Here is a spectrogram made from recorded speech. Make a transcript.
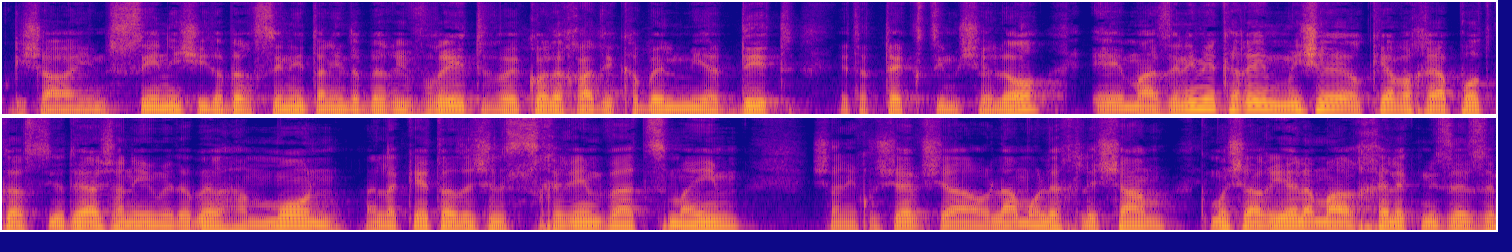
פגישה עם סיני שידבר סינית אני אדבר עברית וכל אחד יקבל מיידית את הטקסטים שלו. אה, מאזינים יקרים מי שעוקב אחרי הפודקאסט יודע שאני מדבר המון על הקטע הזה של שכירים ועצמאים שאני חושב שהעולם הולך לשם כמו שאריאל אמר חלק מזה זה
